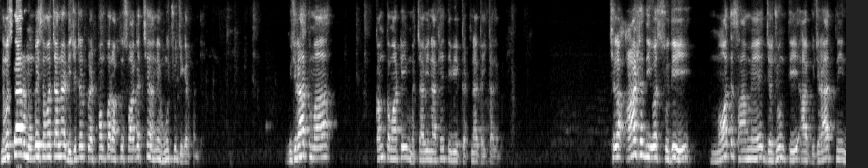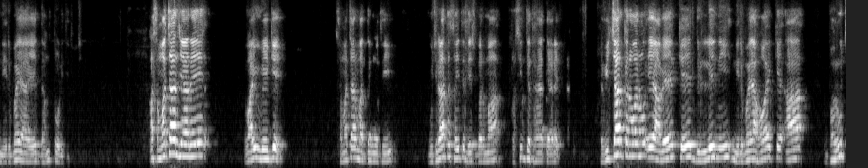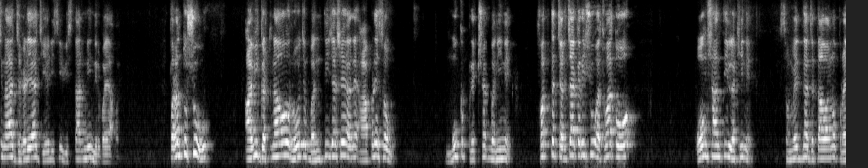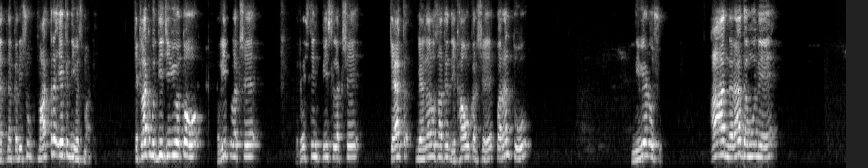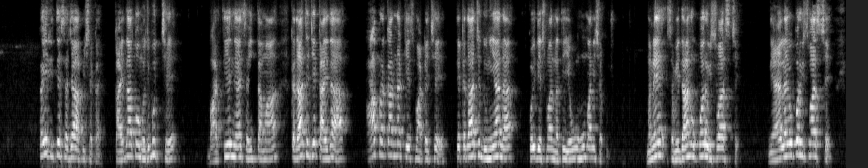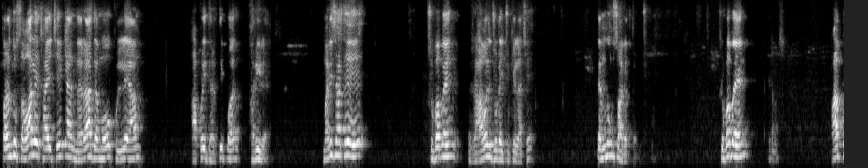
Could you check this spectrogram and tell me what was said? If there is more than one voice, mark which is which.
Speaker 1: નમસ્કાર, મુંબઈ સમાચારના digital platform પર આપનું સ્વાગત છે અને હું છું જીગર પંડ્યા. ગુજરાતમાં કમકમાટી મચાવી નાખે તેવી એક ઘટના ગઈકાલે બની. છેલ્લા આઠ દિવસ સુધી મોત સામે જજુમતી આ ગુજરાતની નિર્ભયાએ દમ તોડી દીધો છે. આ સમાચાર જ્યારે વાયુ વેગે સમાચાર માધ્યમોથી ગુજરાત સહિત દેશભરમાં પ્રસિદ્ધ થયા ત્યારે વિચાર કરવાનો એ આવે કે દિલ્હીની નિર્ભયા હોય કે આ ભરૂચના ઝઘડિયા જીઆઈડીસી વિસ્તારની નિર્ભયા હોય. પરંતુ શું આવી ઘટનાઓ રોજ બનતી જશે અને આપણે સૌ મૂક પ્રેક્ષક બનીને ફક્ત ચર્ચા કરીશું અથવા તો ઓમ શાંતિ લખીને સંવેદના જતાવવાનો પ્રયત્ન કરીશું માત્ર એક દિવસ માટે. કેટલાક બુદ્ધિજીવીઓ તો રીપ લખશે રેસ્ટ ઇન પીસ લખશે ક્યાંક બેનરો સાથે દેખાવો કરશે, પરંતુ નિવેડો શું આ નરાધમોને કઈ રીતે સજા આપી શકાય? કાયદા તો મજબૂત છે. ભારતીય ન્યાય સંહિતામાં કદાચ જે કાયદા આ પ્રકારના કેસ માટે છે, તે કદાચ દુનિયાના કોઈ દેશમાં નથી એવું હું માની શકું છું. મને સંવિધાન ઉપર વિશ્વાસ છે, ન્યાયાલય ઉપર વિશ્વાસ છે, પરંતુ સવાલ એ થાય છે કે આ નરાધમો ખુલ્લેઆમ આપણી ધરતી પર ફરી રહ્યા. મારી સાથે શુભાબેન રાવલ જોડાઈ ચૂકેલા છે. તેમનું હું સ્વાગત કરું છું. શુભાબેન આપ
